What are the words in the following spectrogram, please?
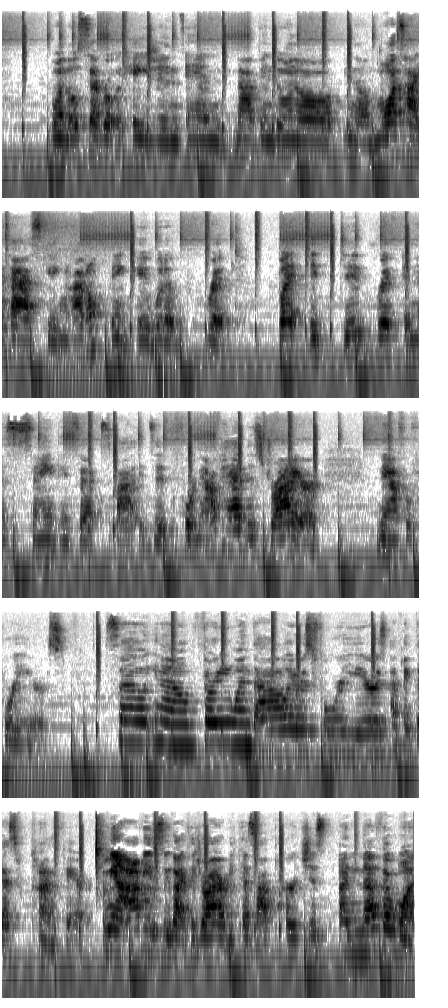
on those several occasions and not been doing all, you know, multitasking, I don't think it would have ripped. But it did rip in the same exact spot it did before. Now I've had this dryer now for four years. So, you know, $31, four years, I think that's kind of fair. I mean, I obviously like the dryer because I purchased another one.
